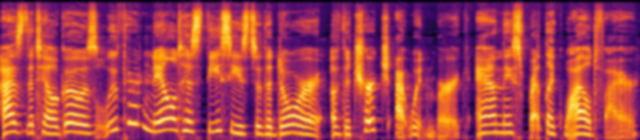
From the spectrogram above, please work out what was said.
As the tale goes, Luther nailed his theses to the door of the church at Wittenberg, and they spread like wildfire.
